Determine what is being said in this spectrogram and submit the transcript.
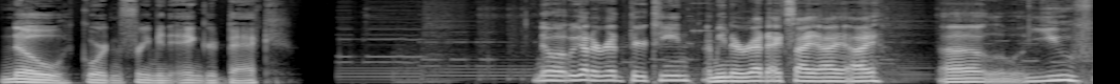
No, Gordon Freeman angered back. You know what? We got a red 13. I mean, a red XIII. Uh, Uf-.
